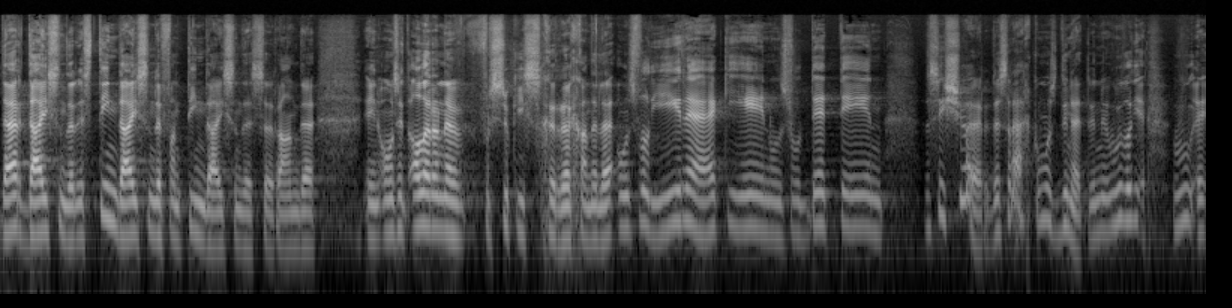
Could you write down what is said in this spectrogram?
daar duisende, dis 10000de van 10000de se rande en ons het allerlei versoekies gerig aan hulle. Ons wil hier 'n hekkie hê en ons wil dit hê en hulle sê sure, dis reg, kom ons doen dit. En hoe wil jy hoe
